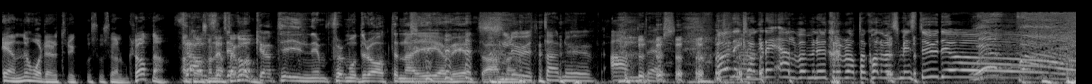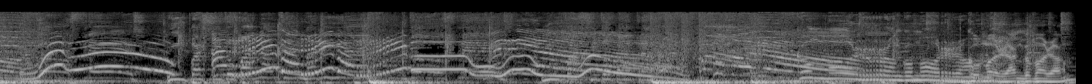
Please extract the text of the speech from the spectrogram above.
ännu hårdare tryck på Socialdemokraterna att ta Framför nästa gång. demokratin för Moderaterna i evighet. Sluta nu, Anders. Hörni, klockan är 11 minuter över 8. Kolla vem som är i studion! God morgon, god morgon. God morgon, god morgon.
